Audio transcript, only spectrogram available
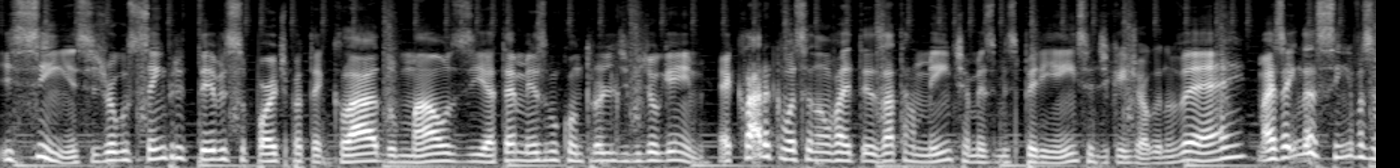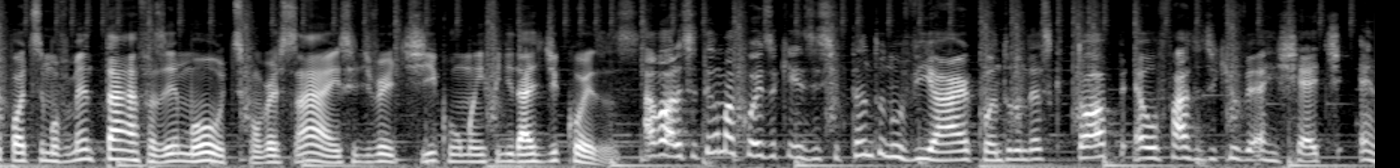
E sim, esse jogo sempre teve suporte para teclado, mouse e até mesmo controle de videogame. É claro que você não vai ter exatamente a mesma experiência de quem joga no VR, mas ainda assim você pode se movimentar, fazer emotes, conversar e se divertir com uma infinidade de coisas. Agora, se tem uma coisa que existe tanto no VR quanto no desktop, é o fato de que o VR Chat é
